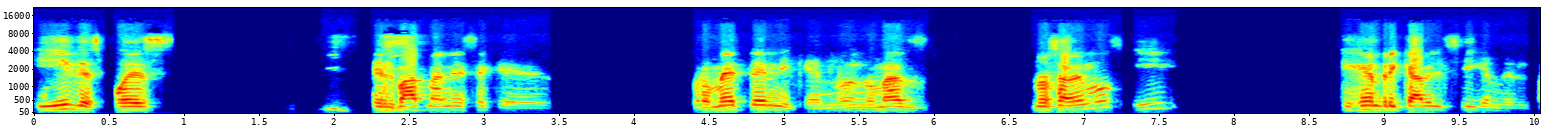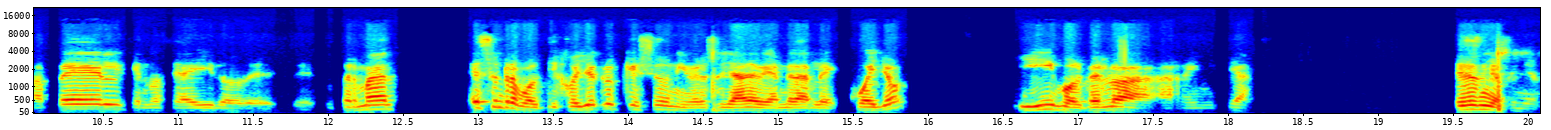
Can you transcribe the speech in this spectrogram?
Y después el Batman ese que prometen y que no nomás no sabemos. Y que Henry Cavill sigue en el papel, que no se ha ido de, de Superman. Es un revoltijo. Yo creo que ese universo ya deberían de darle cuello y volverlo a, a reiniciar. Esa es mi opinión.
